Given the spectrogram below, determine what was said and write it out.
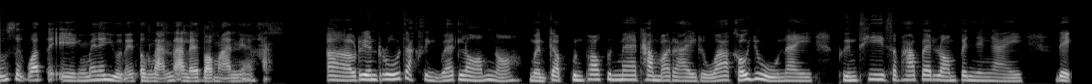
รู้สึกว่าตัวเองไม่ได้อยู่ในตรงนั้นอะไรประมาณเนี้ยค่ะอ่าเรียนรู้จากสิ่งแวดล้อมเนาะเหมือนกับคุณพ่อคุณแม่ทำอะไร หรือว่าเขาอยู่ในพื้นที่สภาพแวดล้อมเป็นยังไง เด็ก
